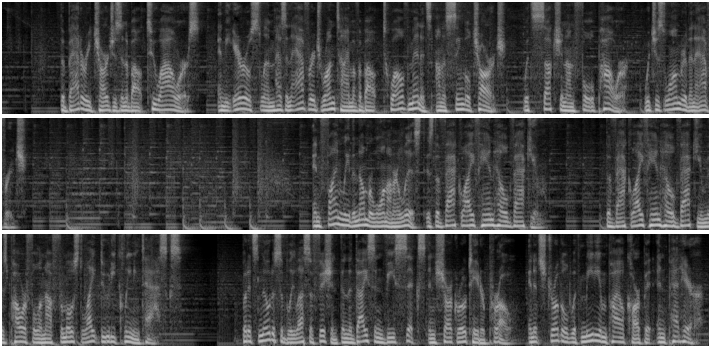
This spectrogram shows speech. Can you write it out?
The battery charges in about 2 hours, and the AeroSlim has an average runtime of about 12 minutes on a single charge, with suction on full power, which is longer than average. And finally, the number one on our list is the VacLife Handheld Vacuum. The VacLife Handheld Vacuum is powerful enough for most light-duty cleaning tasks. But it's noticeably less efficient than the Dyson V6 and Shark Rotator Pro, and it struggled with medium pile carpet and pet hair.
